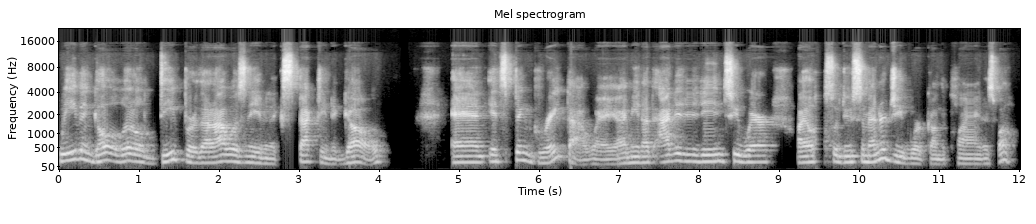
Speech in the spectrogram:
We even go a little deeper that I wasn't even expecting to go. And it's been great that way. I mean, I've added it into where I also do some energy work on the client as well.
